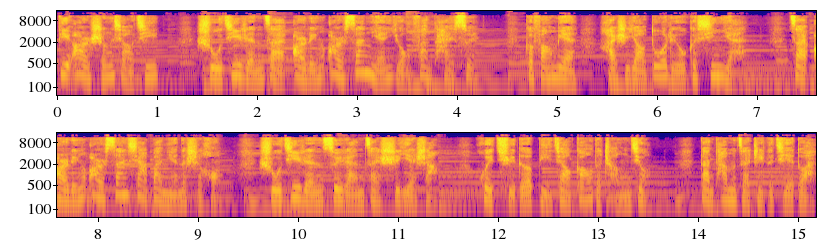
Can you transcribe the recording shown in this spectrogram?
第二生肖鸡，属鸡人在二零二三年有犯太岁，各方面还是要多留个心眼。在二零二三下半年的时候，属鸡人虽然在事业上会取得比较高的成就，但他们在这个阶段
